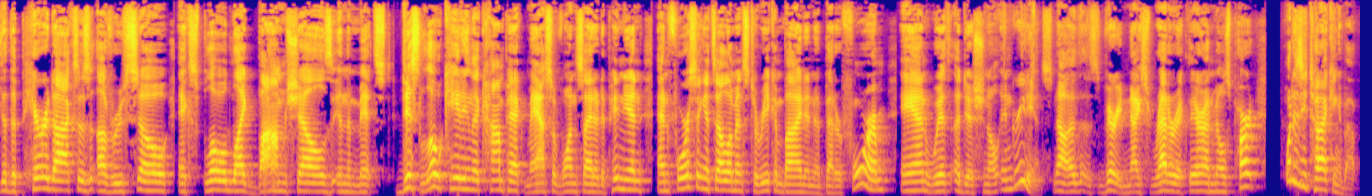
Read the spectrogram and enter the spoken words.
did the paradoxes of Rousseau explode like bombshells in the midst, dislocating the compact mass of one-sided opinion and forcing its elements to recombine in a better form and with additional ingredients. Now, that's very nice rhetoric there on Mill's part. What is he talking about?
